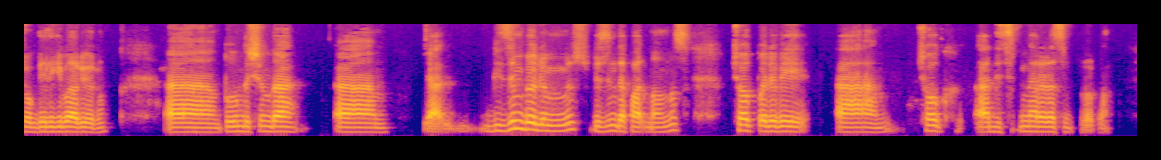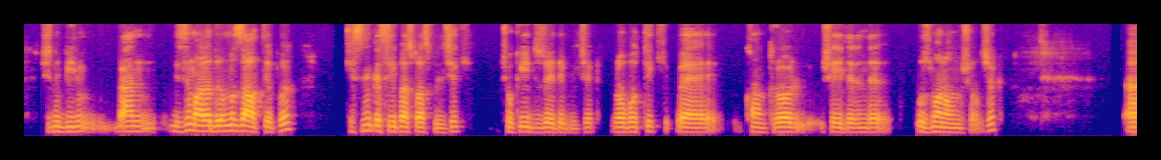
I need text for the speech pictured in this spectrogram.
çok deli gibi arıyorum. Ee, bunun dışında e, ya bizim bölümümüz, bizim departmanımız çok böyle bir çok disiplinler arası bir program. Şimdi ben bizim aradığımız altyapı kesinlikle C++ bilecek. Çok iyi düzeyde bilecek. Robotik ve kontrol şeylerinde uzman olmuş olacak. Ee,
